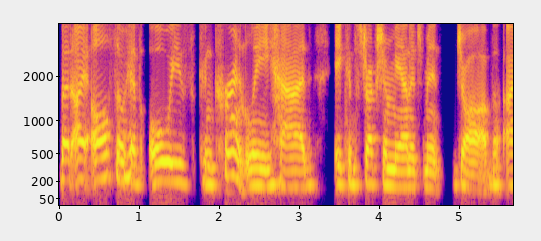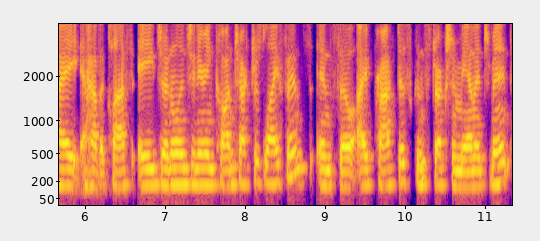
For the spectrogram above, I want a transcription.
But I also have always concurrently had a construction management job. I have a Class A general engineering contractor's license. And so I practice construction management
